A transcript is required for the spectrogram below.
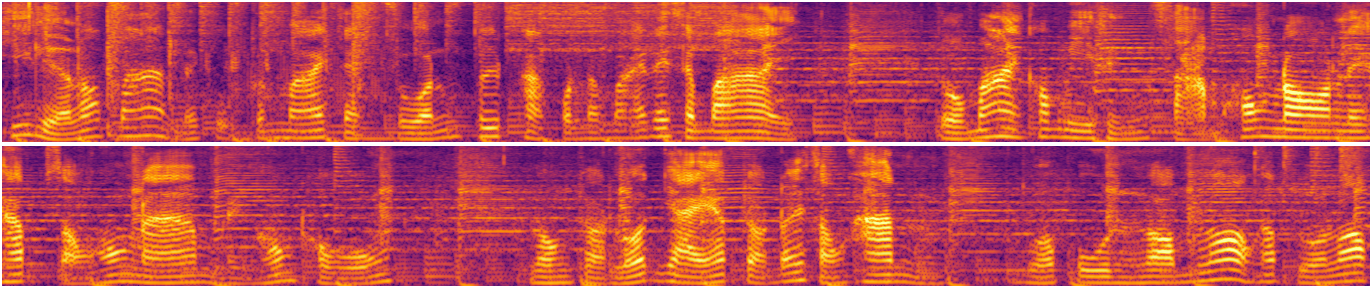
ที่เหลือรอบบ้านได้ปลูกต้นไม้จัดสวนพืชผักผลไม้ได้สบายตัวบ้านก็มีถึง 3 ห้องนอนเลยครับ 2 ห้องน้ำหนึ่งห้องโถงโรงจอดรถใหญ่ครับจอดได้ 2 คัน รั้วปูนล้อมรอบครับรั้วรอบ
